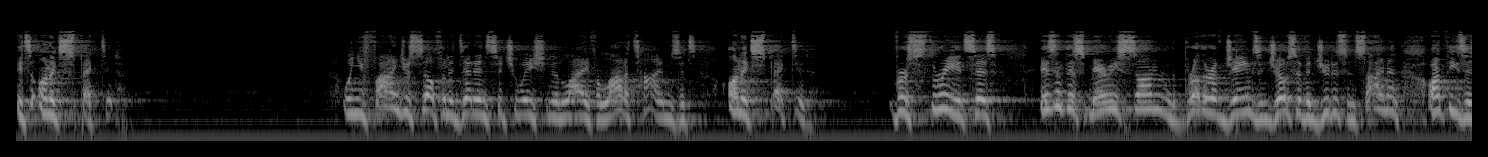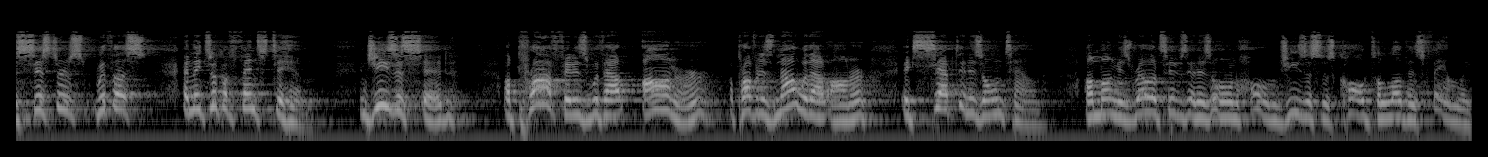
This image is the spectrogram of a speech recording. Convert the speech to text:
It's unexpected. When you find yourself in a dead end situation in life, a lot of times it's unexpected. Verse 3, it says, Isn't this Mary's son, the brother of James and Joseph and Judas and Simon? Aren't these his sisters with us? And they took offense to him. And Jesus said, A prophet is without honor, a prophet is not without honor except in his own town among his relatives and his own home. Jesus is called to love his family.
